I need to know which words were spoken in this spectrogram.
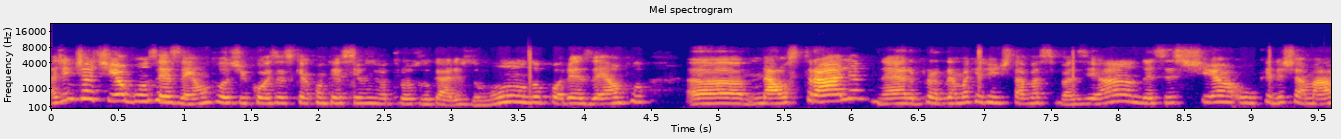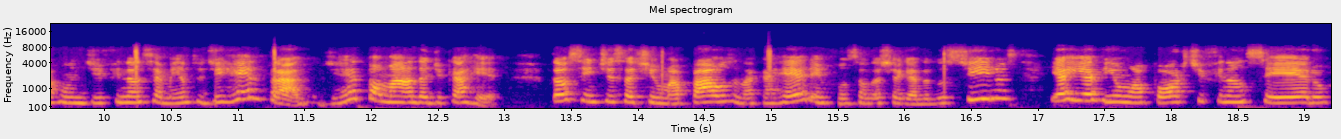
A gente já tinha alguns exemplos de coisas que aconteciam em outros lugares do mundo, por exemplo, uh, na Austrália, né, era o programa que a gente estava se baseando, existia o que eles chamavam de financiamento de reentrada, de retomada de carreira. Então, o cientista tinha uma pausa na carreira em função da chegada dos filhos, e aí havia um aporte financeiro,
